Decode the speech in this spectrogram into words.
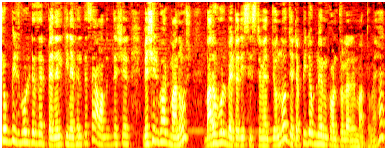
চব্বিশ ভোল্টেজের প্যানেল কিনে ফেলতেছে আমাদের দেশের বেশিরভাগ মানুষ বারো ভোল্ট ব্যাটারি সিস্টেমের জন্য, যেটা পিডব্লিউএম কন্ট্রোলারের মাধ্যমে। হ্যাঁ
